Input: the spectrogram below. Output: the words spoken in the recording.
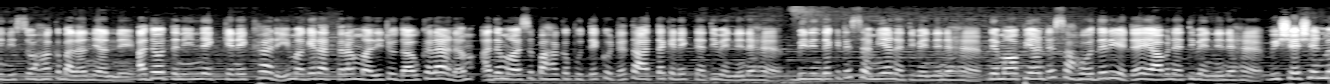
මිනිස්සු අහක බලන්න යන්නේ. අද ඔතන ඉන්න එක්කෙනෙක් හරි මගේ රත්තරම් මල්ලිට උදව් කළා නම් අද මාස පහක පුතෙකුට තාත්තා කෙනෙක් නැති වෙන්නේ නැහැ. බිරිඳකට සැමියා නැති වෙන්නේ නැහැ. දෙමාපියන්ට සහෝදරියට එයාව නැති වෙන්නේ නැහැ. විශේෂයෙන්ම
